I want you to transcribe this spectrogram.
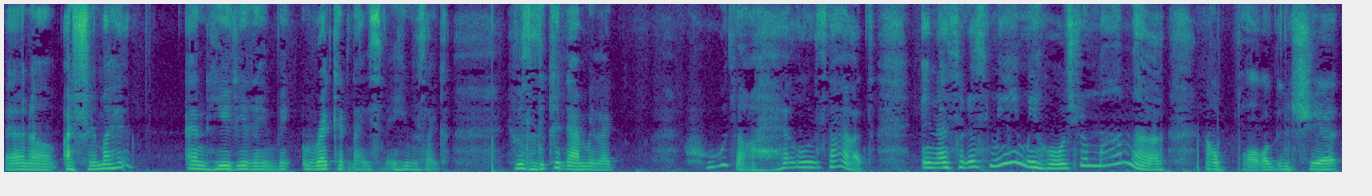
and um, I shaved my head, and he didn't recognize me. He was like, he was looking at me like, who the hell is that? And I said, it's me, mijo, it's your mama. All bald and shit.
